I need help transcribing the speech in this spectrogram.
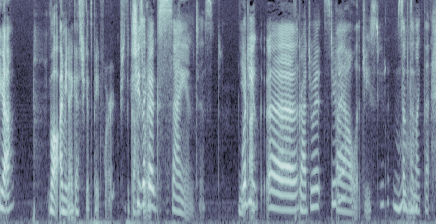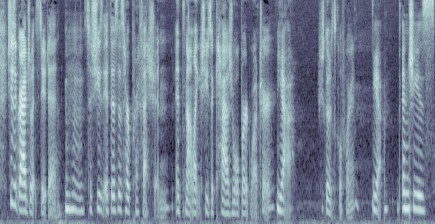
Yeah. Well, I mean, I guess she gets paid for it. She's a graduate, She's like a scientist. What do you uh graduate student. biology student? Mm-hmm. Something like that. She's a graduate student. So she's this is her profession. It's not like she's a casual bird watcher. Yeah, She's going to school for it. yeah, and she's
